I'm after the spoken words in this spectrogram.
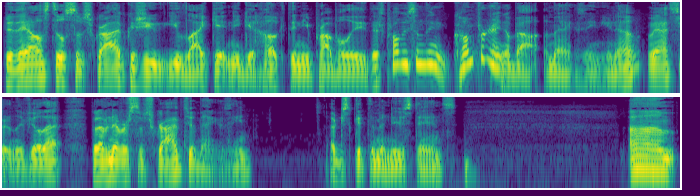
do they all still subscribe because you you like it and you get hooked and you probably there's probably something comforting about a magazine, you know? I mean, I certainly feel that, but I've never subscribed to a magazine. I just get them at newsstands. Um,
